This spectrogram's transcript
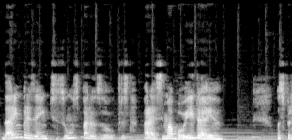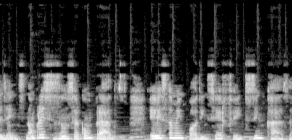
Darem presentes uns para os outros parece uma boa ideia. Os presentes não precisam ser comprados, eles também podem ser feitos em casa.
